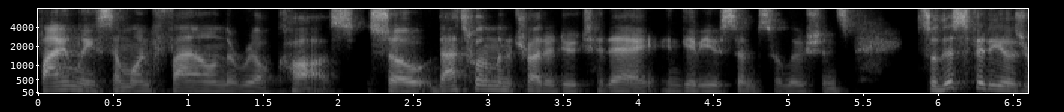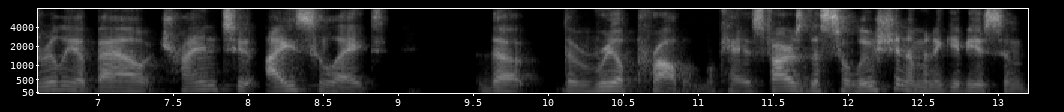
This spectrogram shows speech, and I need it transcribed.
Finally, someone found the real cause. So that's what I'm going to try to do today and give you some solutions. So this video is really about trying to isolate the the real problem. Okay, as far as the solution, I'm going to give you some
